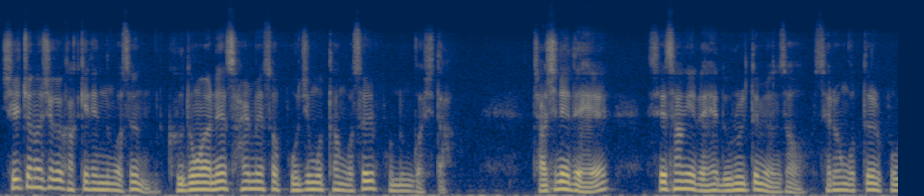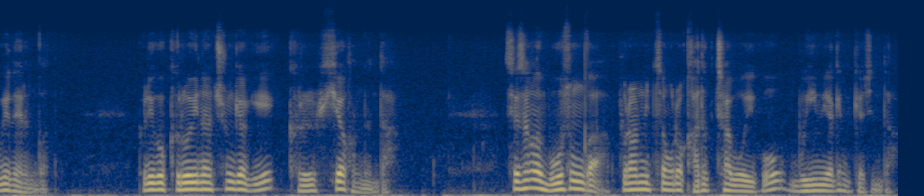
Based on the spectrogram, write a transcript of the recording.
실존의식을 갖게 되는 것은 그동안의 삶에서 보지 못한 것을 보는 것이다. 자신에 대해 세상에 대해 눈을 뜨면서 새로운 것들을 보게 되는 것. 그리고 그로 인한 충격이 그를 휘어감는다. 세상은 모순과 불합리성으로 가득 차 보이고 무의미하게 느껴진다.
